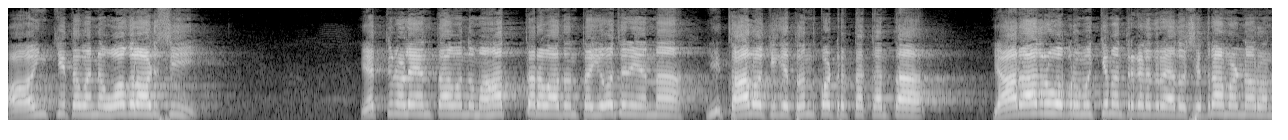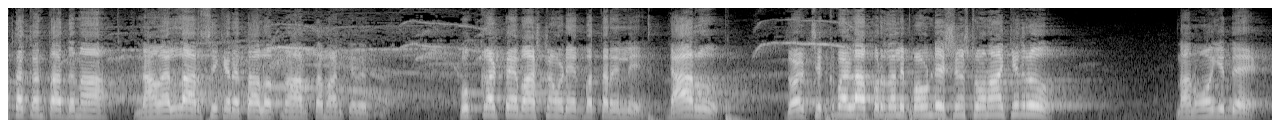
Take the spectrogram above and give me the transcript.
ಆ ಅಂಕಿತವನ್ನು ಹೋಗಲಾಡಿಸಿ. ಎತ್ತಿನೊಳೆ ಅಂತ ಒಂದು ಮಹತ್ತರವಾದಂಥ ಯೋಜನೆಯನ್ನು ಈ ತಾಲೂಕಿಗೆ ತಂದುಕೊಟ್ಟಿರ್ತಕ್ಕಂಥ ಯಾರಾದರೂ ಒಬ್ಬರು ಮುಖ್ಯಮಂತ್ರಿಗಳಿದ್ರೆ ಅದು ಸಿದ್ದರಾಮಣ್ಣವರು ಅಂತಕ್ಕಂಥದ್ದನ್ನು ನಾವೆಲ್ಲ ಅರಸೀಕೆರೆ ತಾಲೂಕನ್ನ ಅರ್ಥ ಮಾಡ್ಕೋಬೇಕು. ಪುಕ್ಕಟ್ಟೆ ಭಾಷಣ ಹೊಡೆಯಕ್ಕೆ ಬರ್ತಾರೆ ಇಲ್ಲಿ. ಯಾರು? ದೊಡ್ಡ ಚಿಕ್ಕಬಳ್ಳಾಪುರದಲ್ಲಿ ಫೌಂಡೇಶನ್ ಸ್ಟೋನ್ ಹಾಕಿದ್ರು. ನಾನು ಹೋಗಿದ್ದೆ.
